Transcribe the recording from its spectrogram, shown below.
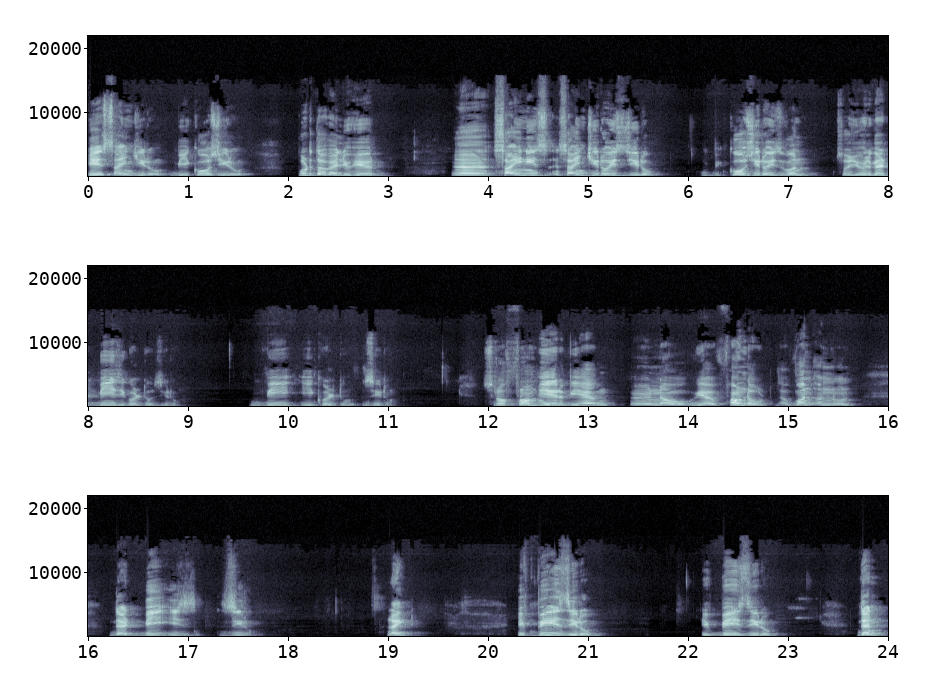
a sine 0 b cos 0 put the value here. Uh, sine is sine 0 is 0 cos 0 is 1 so you will get b is equal to 0 b equal to 0 so from here we have uh, now we have found out the one unknown that b is 0 right? If b is 0 if b is 0 then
